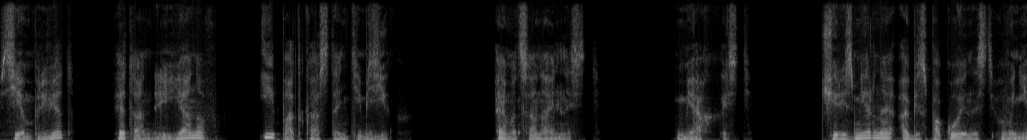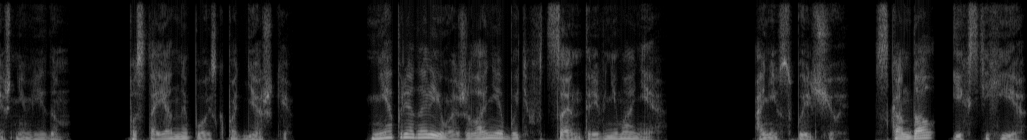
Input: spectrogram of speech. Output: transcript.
Всем привет! Это Андрей Янов и подкаст «Антибзик». Эмоциональность, мягкость, чрезмерная обеспокоенность внешним видом, постоянный поиск поддержки, непреодолимое желание быть в центре внимания. Они вспыльчивы. Скандал – их стихия.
